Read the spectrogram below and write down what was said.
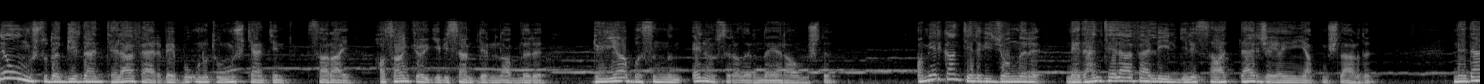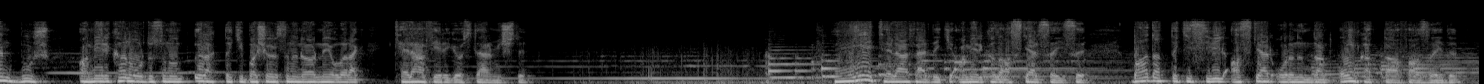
Ne olmuştu da birden Telafer ve bu unutulmuş kentin Saray, Hasanköy gibi semtlerinin adları dünya basınının en ön sıralarında yer almıştı? Amerikan televizyonları neden Telafer'le ilgili saatlerce yayın yapmışlardı? Neden Bush Amerikan ordusunun Irak'taki başarısının örneği olarak Telafer'i göstermişti? Niye Telafer'deki Amerikalı asker sayısı Bağdat'taki sivil asker oranından 10 kat daha fazlaydı?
